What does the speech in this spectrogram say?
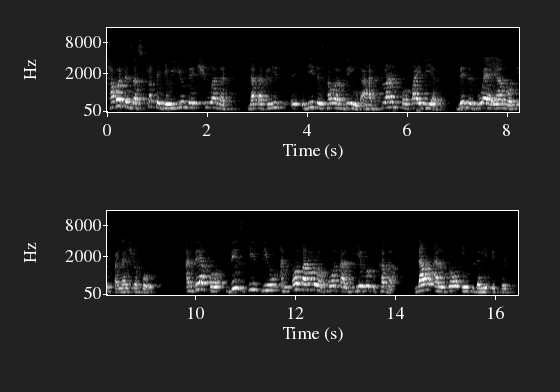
How, what is the strategy? Will you make sure that that at least uh, this is how I'm doing? I had planned for five years. This is where I am on these financial goals. And therefore, this gives you an overall of what I'll be able to cover. Now I'll go into the nitty gritties.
